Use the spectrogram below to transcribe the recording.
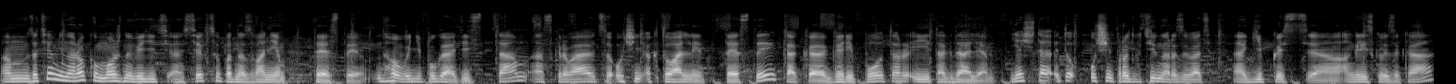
Затем ненароком можно увидеть э, секцию под названием «Тесты». Но вы не пугайтесь, там э, скрываются очень актуальные тесты, как э, Гарри Поттер и так далее. Я считаю, это очень продуктивно развивать гибкость английского языка.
